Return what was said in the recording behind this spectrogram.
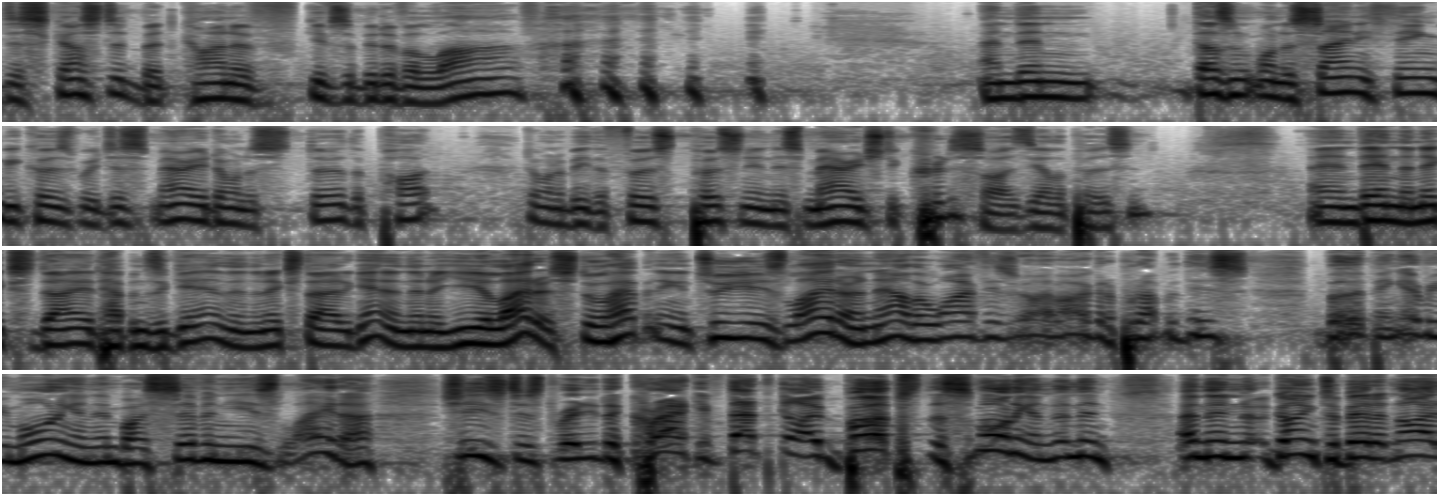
disgusted but kind of gives a bit of a laugh. and then doesn't want to say anything because we're just married, don't want to stir the pot, don't want to be the first person in this marriage to criticize the other person. And then the next day it happens again, and then the next day again, and then a year later it's still happening, and two years later, and now the wife is, oh, I've got to put up with this burping every morning, and then by seven years later, she's just ready to crack. If that guy burps this morning, and then, and then going to bed at night,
